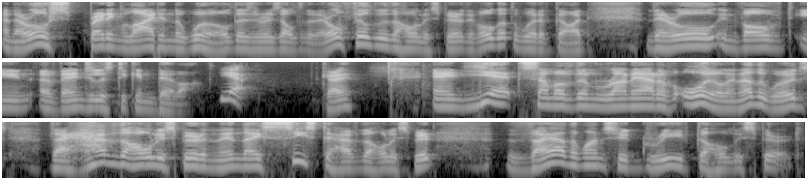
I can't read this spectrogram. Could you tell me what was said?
And they're all spreading light in the world as a result of it. They're all filled with the Holy Spirit. They've all got the Word of God. They're all involved in evangelistic endeavor. Yeah. Okay? And yet, some of them run out of oil. In other words, they have the Holy Spirit and then they cease to have the Holy Spirit. They are the ones who grieved the Holy Spirit.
